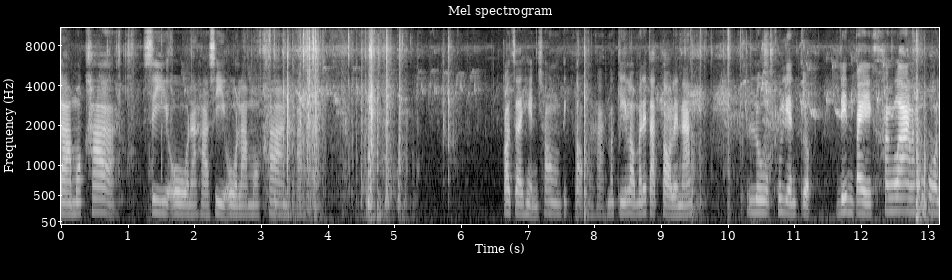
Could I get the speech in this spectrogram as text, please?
ลามอค่า CEO นะคะ CEO ลามอค่านะคะ ก็จะเห็นช่อง TikTok นะคะ เมื่อกี้เราไม่ได้ตัดต่อเลยนะ ลูกทุเรียนเกือบดิ้นไปข้างล่างนะคะทุกคน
